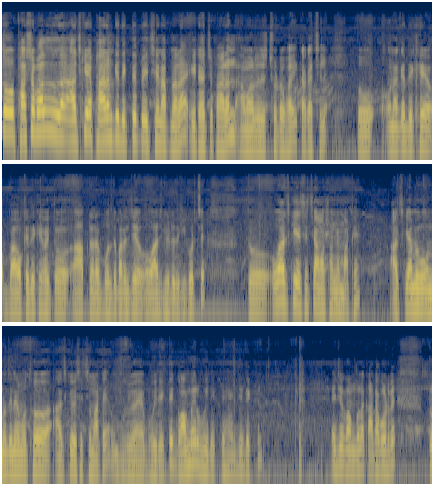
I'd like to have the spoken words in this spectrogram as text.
তো ফার্স্ট অফ অল আজকে ফারহানকে দেখতে পেয়েছেন আপনারা। এটা হচ্ছে ফারহান আমার ছোট ভাই কাকার ছেলে। তো ওনাকে দেখে বা ওকে দেখে হয়তো আপনারা বলতে পারেন যে ও আজ ভিডিওতে কি করছে। তো ও আজকে এসেছে আমার সঙ্গে মাঠে। আজকে আমি অন্য দিনের মতো আজকে এসেছি মাঠে ভুই- দেখতে গমের ভুই দেখতে। হ্যাঁ যে দেখছেন এই যে গমগুলো কাটা পড়বে। তো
